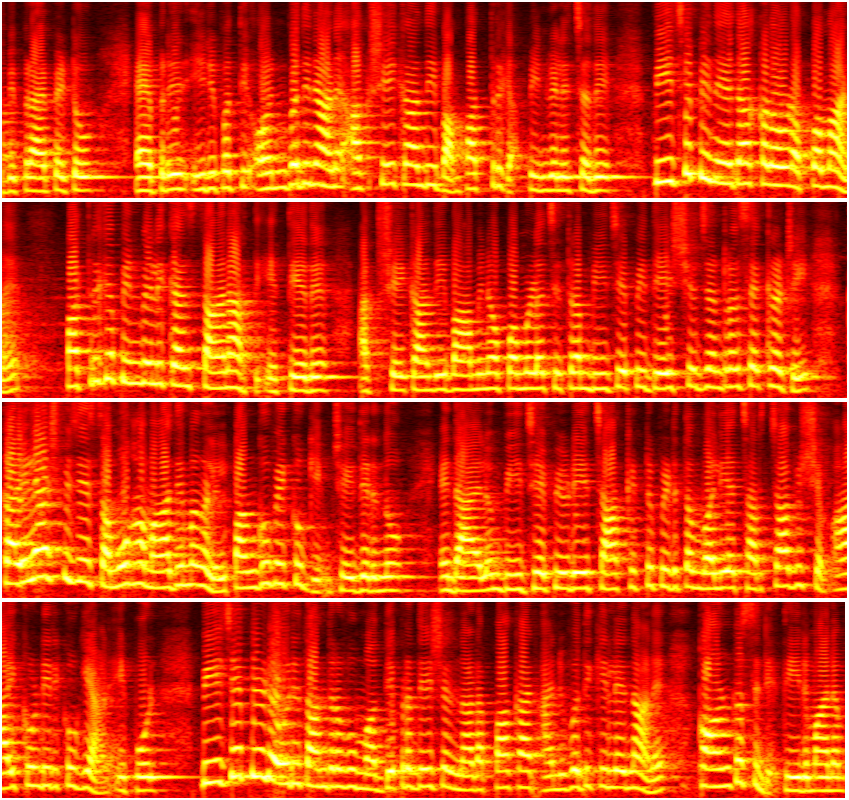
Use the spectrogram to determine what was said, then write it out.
അഭിപ്രായപ്പെട്ടു. ഏപ്രിൽ ഇരുപത്തി ഒൻപതിനാണ് അക്ഷയ് കാന്തി പത്രിക പിൻവലിച്ചത്. ബി നേതാക്കളോടൊപ്പമാണ് പത്രിക പിൻവലിക്കാൻ സ്ഥാനാർത്ഥി എത്തിയത്. അക്ഷയ് കാന്തി ബാമിനൊപ്പമുള്ള ചിത്രം ബി ജെ പി ദേശീയ ജനറൽ സെക്രട്ടറി കൈലാഷ് വിജയ് സമൂഹ മാധ്യമങ്ങളിൽ പങ്കുവെക്കുകയും ചെയ്തിരുന്നു. എന്തായാലും ബി ജെ പിയുടെ ചാക്കിട്ടുപിടുത്തം വലിയ ചർച്ചാവിഷയം ആയിക്കൊണ്ടിരിക്കുകയാണ് ഇപ്പോൾ. ബി ജെ പിയുടെ ഒരു തന്ത്രവും മധ്യപ്രദേശിൽ നടപ്പാക്കാൻ അനുവദിക്കില്ലെന്നാണ് കോൺഗ്രസിന്റെ തീരുമാനം.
